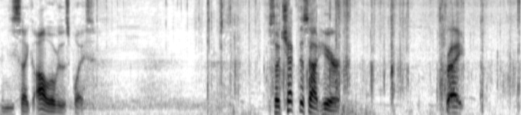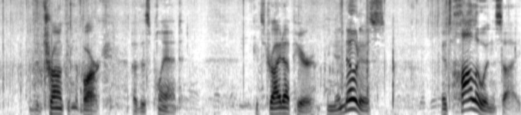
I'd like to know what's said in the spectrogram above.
And he's like all over this place. So check this out here. Right. The trunk and the bark of this plant gets dried up here. And you notice it's hollow inside.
